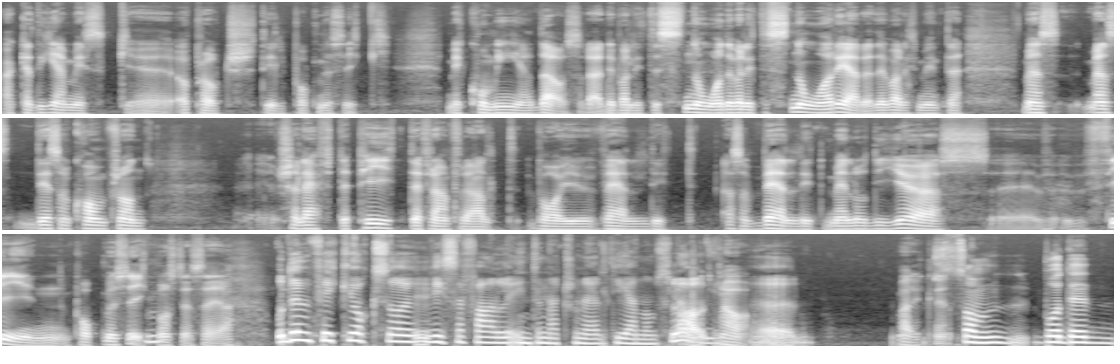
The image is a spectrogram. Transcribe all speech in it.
akademisk eh, approach till popmusik. Med komeda och sådär. Det var lite snå, det var lite snårigare. Det var liksom inte... Men, men det som kom från eh, Skellefteå, Piteå framförallt var ju väldigt Alltså väldigt melodiös, eh, fin popmusik Mm. måste jag säga. Och den fick ju också i vissa fall internationellt genomslag. Ja. Eh, Verkligen. som både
